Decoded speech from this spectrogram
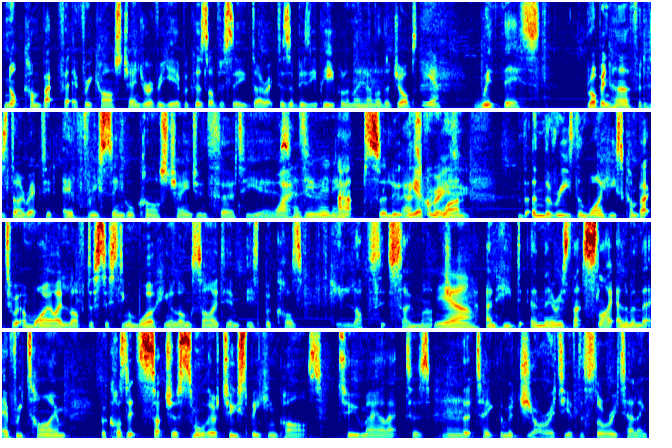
not come back for every cast change or every year because obviously directors are busy people and they have other jobs. Yeah. With this, Robin Herford has directed every single cast change in 30 years. What? Has he really? Absolutely That's everyone. crazy. And the reason why he's come back to it and why I loved assisting and working alongside him is because he loves it so much. Yeah. And he and there is that slight element that every time because it's such a small there are two speaking parts, two male actors mm. that take the majority of the storytelling.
